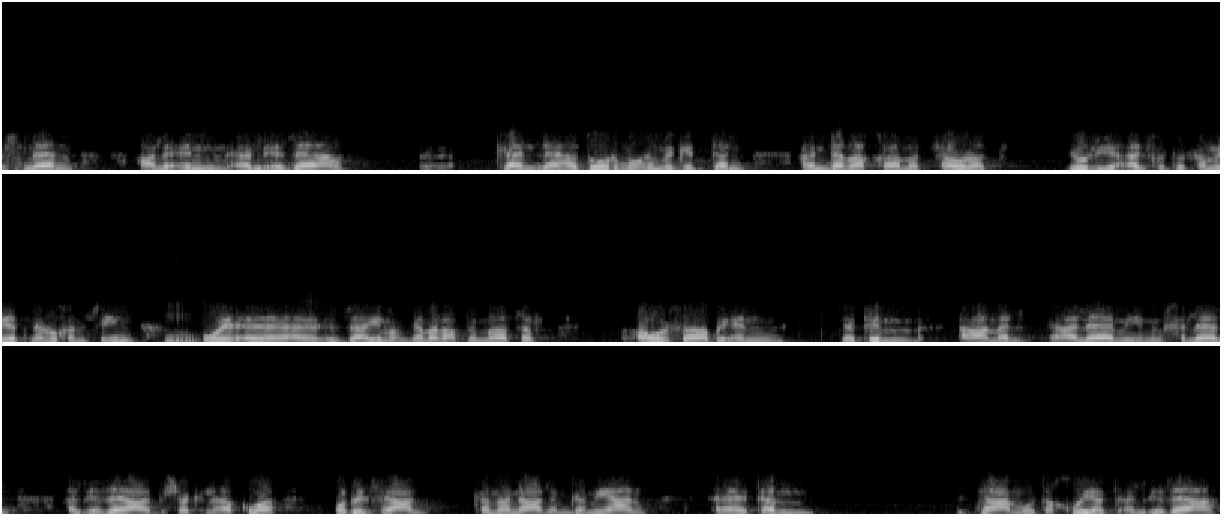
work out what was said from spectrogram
اثنان على إن الإذاعة كان لها دور مهم جدا عندما قامت ثورة يوليو 1952 والزعيم جمال عبد الناصر اوصى بان يتم عمل إعلامي من خلال الإذاعة بشكل أقوى وبالفعل كما نعلم جميعا آه تم دعم وتقوية الإذاعة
